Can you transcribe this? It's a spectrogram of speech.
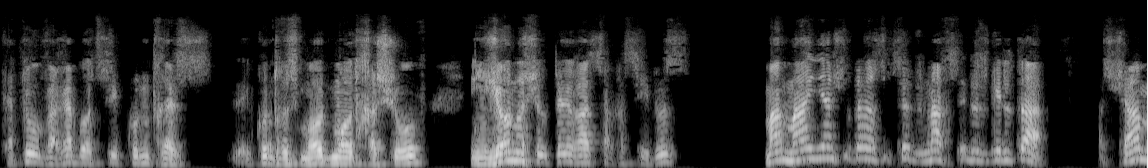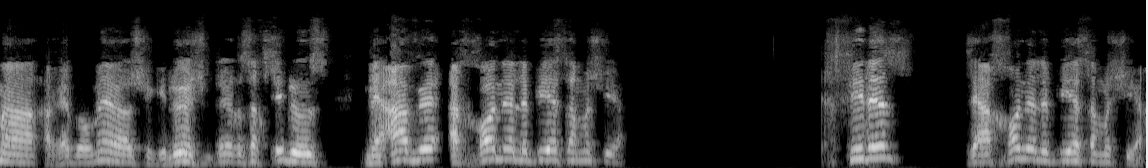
כתוב, הרב הוציא קונטרס, קונטרס מאוד מאוד חשוב, עניינה של תורת החסידות, מה, מה העניין של תורת החסידות? מה החסידות גילתה? אז שמה הרב אומר שגילוי של תורת החסידות מהווה הכנה לביאת המשיח. חסידות זה הכנה לביאת המשיח.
